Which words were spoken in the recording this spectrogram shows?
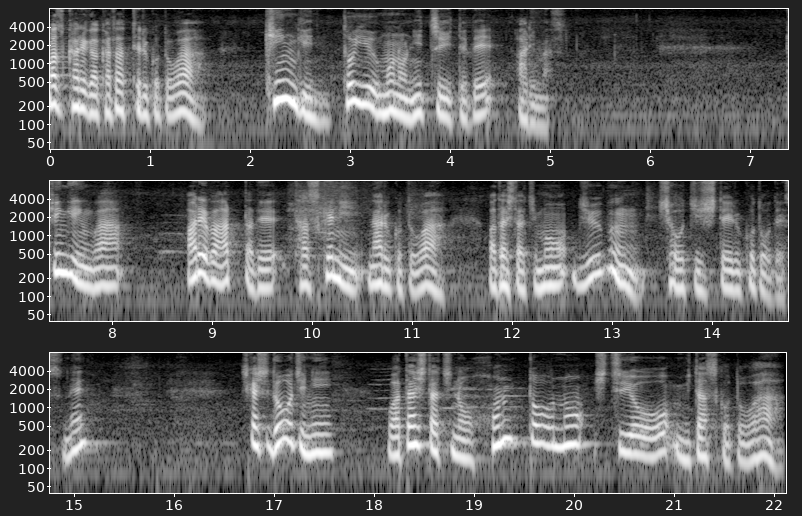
まず彼が語っていることは金銀というものについてであります金銀はあればあったで助けになることは私たちも十分承知していることですね。しかし同時に私たちの本当の必要を満たすことは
